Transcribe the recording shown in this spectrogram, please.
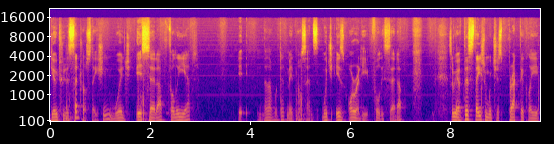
go to the central station, which is set up fully yet. That, that made no sense. Which is already fully set up. so we have this station, which is practically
